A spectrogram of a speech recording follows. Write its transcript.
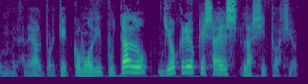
en general, porque como diputado yo creo que esa es la situación.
